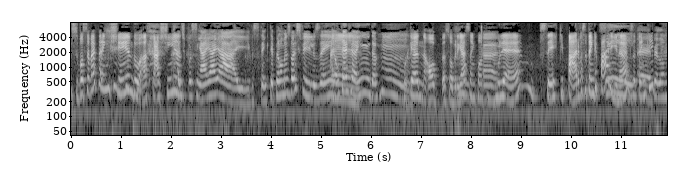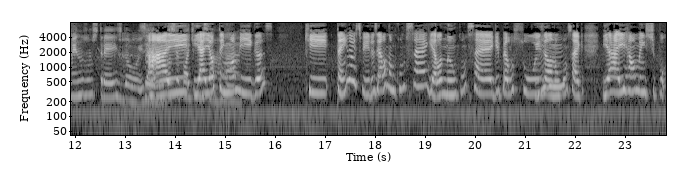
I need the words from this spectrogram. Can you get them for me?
se você vai preenchendo as É caixinhas. tipo assim, ai, ai, ai, você tem que ter pelo menos dois filhos, hein? Não É. teve ainda? Hum. Porque ó, a sua obrigação enquanto É. mulher, ser que pare, você tem que parir, Sim, né? Você tem É, que pelo menos uns três, dois. Aí, você pode e aí eu tenho ah, amigas que têm dois filhos e ela não consegue, ela não consegue pelo SUS, ela Uhum. não consegue. E aí, realmente, tipo,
